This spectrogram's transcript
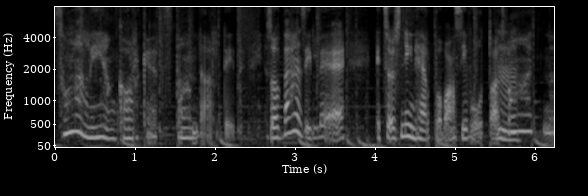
sulla on liian korkeat standardit. Ja se on vähän silleen, että se olisi niin helppo vaan sivuuttaa, että mm. et, no,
